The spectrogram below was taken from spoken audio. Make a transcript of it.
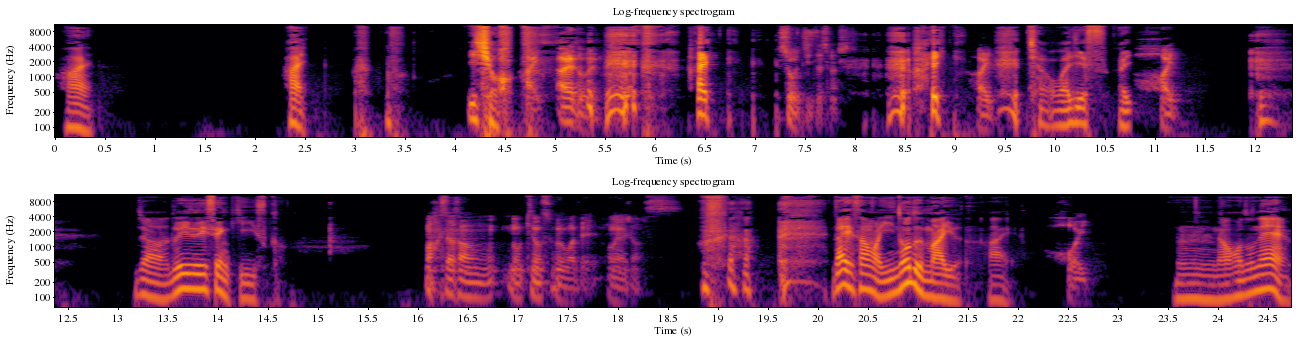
はい。はい。以上。はい。ありがとうございます。はい。承知いたしましはい。た。はい。じゃあ終わりです。はい。はい。じゃあ、類類戦記いいですか？まあ、橋田さんの気の済むまでお願いします。第3話、祈る眉。はい。はい。うーん、なるほどね。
